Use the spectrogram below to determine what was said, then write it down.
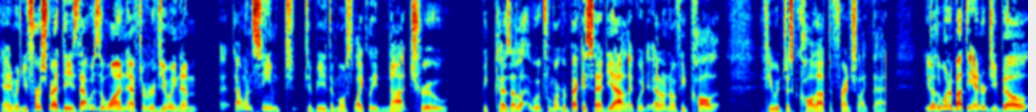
And when you first read these, that was the one after reviewing them, uh, that one seemed to be the most likely not true because I, from what Rebecca said, yeah, like I don't know if he'd call, if he would just call out the French like that. You know, the one about the energy bill,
